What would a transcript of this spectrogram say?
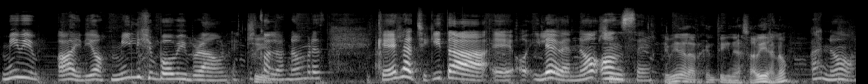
Millie, ay Dios, Millie Bobby Brown. Estoy Sí. con los nombres. Que es la chiquita eh, Eleven, ¿no? 11. Que viene a la Argentina, ¿sabías, no? Ah, no.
